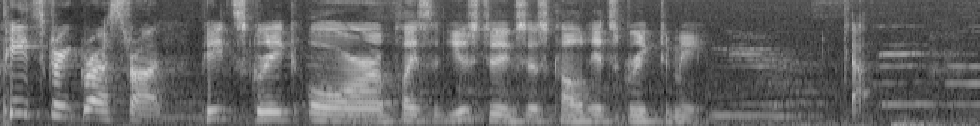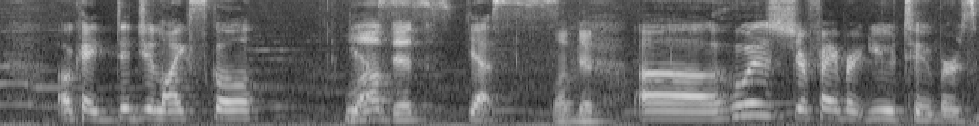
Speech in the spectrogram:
Pete's Greek Restaurant. Pete's Greek or a place that used to exist called It's Greek to Me. Yeah. Okay, did you like school? Loved Yes. Yes. Loved it. Uh, who is your favorite YouTubers?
